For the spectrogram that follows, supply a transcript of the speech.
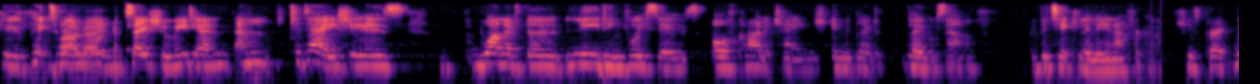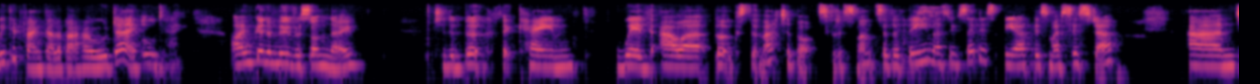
who picked her up Right, on social media, and, and today she is one of the leading voices of climate change in the global global south, particularly in Africa. she's great we could fangirl about her all day All day. I'm going to move us on though to the book that came with our Books That Matter box for this month. So the theme, as we've said, is The Earth is My Sister. And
